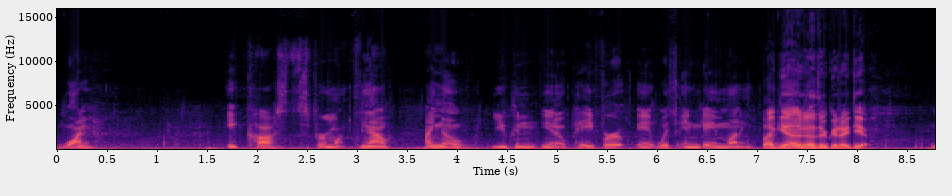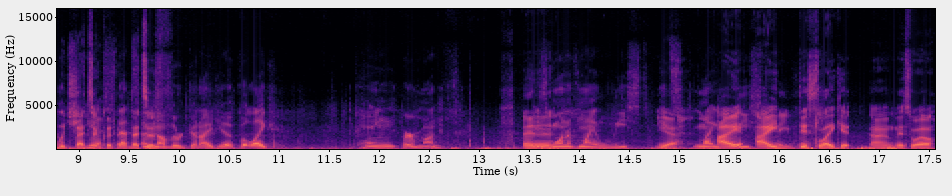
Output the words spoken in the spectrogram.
One, it costs per month. Now I know you can you know pay for it with in-game money, but again, like, another good idea. which that's a good- that's, that's a- another good idea. But like paying per month And is one of my least. yeah, it's my I least I favorite dislike it um, as well.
